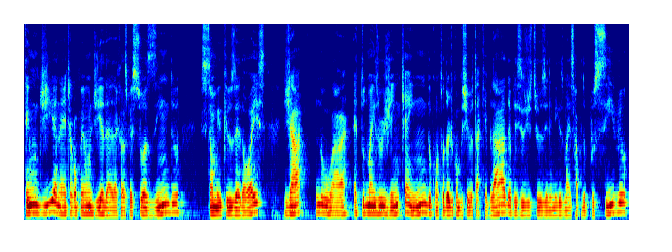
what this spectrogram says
tem um dia, né, a gente acompanha um dia daquelas pessoas indo, são meio que os heróis. Já no ar é tudo mais urgente ainda, o contador de combustível está quebrado, é preciso destruir os inimigos o mais rápido possível,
